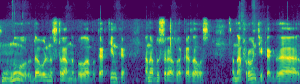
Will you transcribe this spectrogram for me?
ну, довольно странно была бы картинка, она бы сразу оказалась на фронте, когда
